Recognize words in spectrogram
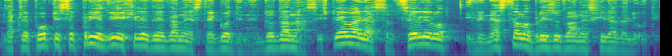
dakle popise prije 2011. godine, do danas iz Pljevalja se ocelilo ili nestalo blizu 12.000 ljudi.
